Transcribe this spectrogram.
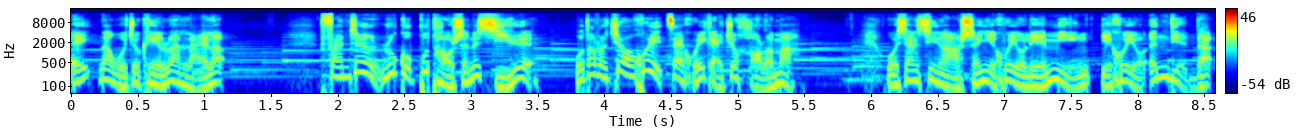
诶，那我就可以乱来了。反正如果不讨神的喜悦，我到了教会再悔改就好了嘛。我相信啊，神也会有怜悯，也会有恩典的。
